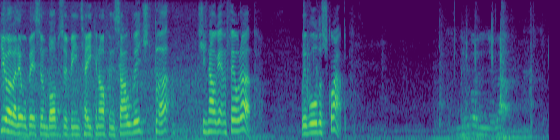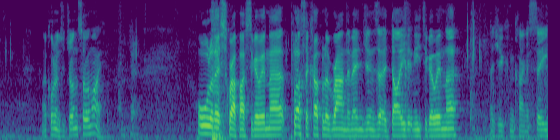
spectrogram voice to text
Few other little bits and bobs have been taken off and salvaged. But she's now getting filled up with all the scrap. According to John, so am I. All of this scrap has to go in there, plus a couple of random engines that have died that need to go in there, as you can kind of see.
